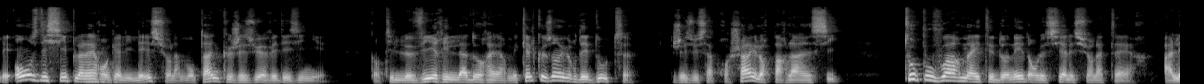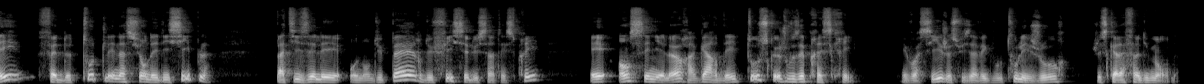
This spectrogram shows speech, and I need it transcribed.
Les onze disciples allèrent en Galilée sur la montagne que Jésus avait désignée. Quand ils le virent, ils l'adorèrent, mais quelques-uns eurent des doutes. Jésus s'approcha et leur parla ainsi. Tout pouvoir m'a été donné dans le ciel et sur la terre. Allez, faites de toutes les nations des disciples, baptisez-les au nom du Père, du Fils et du Saint-Esprit, et enseignez-leur à garder tout ce que je vous ai prescrit. Et voici, je suis avec vous tous les jours jusqu'à la fin du monde.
